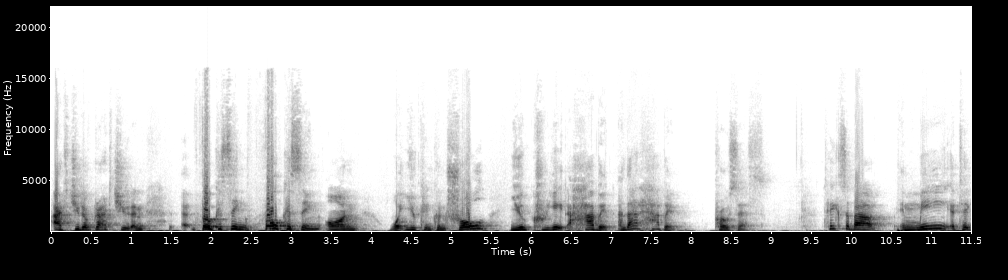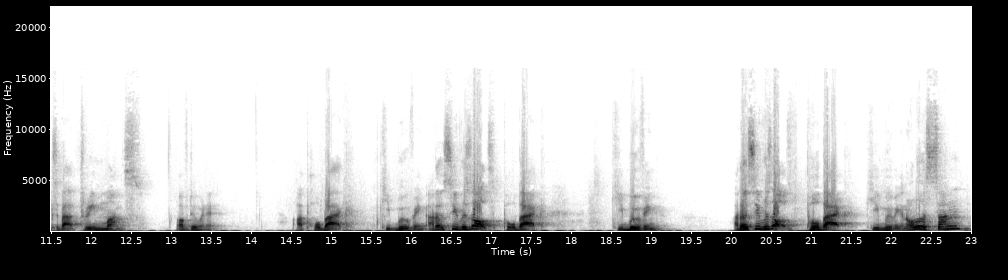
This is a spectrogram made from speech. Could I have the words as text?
attitude of gratitude and uh, focusing, focusing on what you can control, you create a habit. And that habit process takes about, in me, it takes about three months of doing it. I pull back, keep moving. I don't see results, pull back, keep moving. I don't see results, pull back, keep moving. And all of a sudden,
